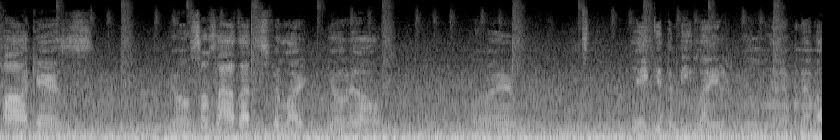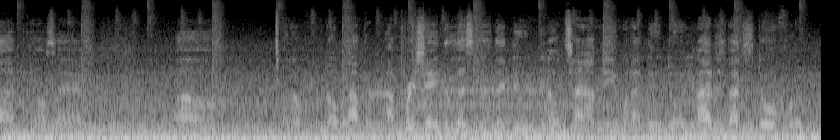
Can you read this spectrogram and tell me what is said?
podcasts. You know, sometimes I just feel like you know they don't, you know, they get to me later. You know, whenever, I, you know what I'm saying. Um, you know, but I, I appreciate the listeners that do, you know, chime in when I do do it. You know, I just I just do it for the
